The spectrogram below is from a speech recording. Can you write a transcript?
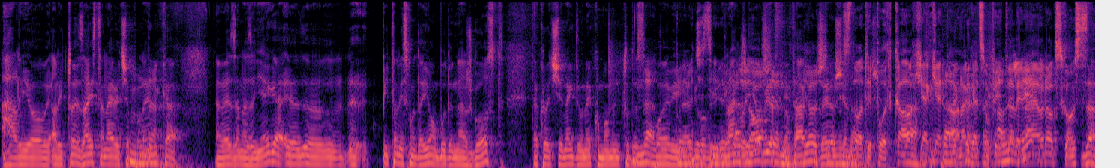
Ali, ovaj, ali to je zaista najveća polemika vezana za njega. E, e, pitali smo da i on bude naš gost, tako da će negde u nekom momentu da se Da, pojavi. će bilo bi i da drago kaže da objasni jednom, tako, još da još jednom. Stoti put, kao Da, Heketa, ono je, kad su. Ali pitali ne na evropskom, Da.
